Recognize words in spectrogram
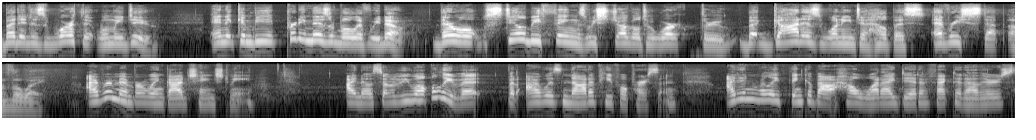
but it is worth it when we do. And it can be pretty miserable if we don't. There will still be things we struggle to work through, but God is wanting to help us every step of the way. I remember when God changed me. I know some of you won't believe it, but I was not a people person. I didn't really think about how what I did affected others.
